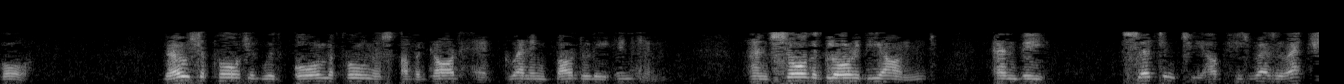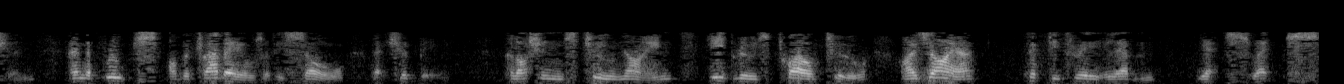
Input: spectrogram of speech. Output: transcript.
forth. Though supported with all the fullness of the Godhead dwelling bodily in him, and saw the glory beyond, and the certainty of his resurrection, and the fruits of the travails of his soul that should be. Colossians 2:9, Hebrews 12:2, Isaiah 53:11, yet sweats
